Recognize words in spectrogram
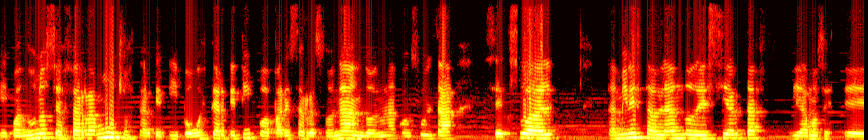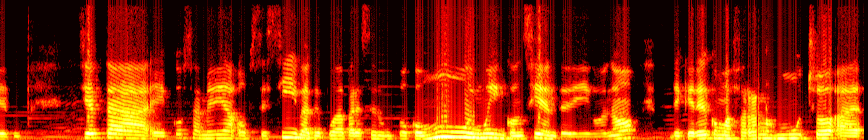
que cuando uno se aferra mucho a este arquetipo o este arquetipo aparece resonando en una consulta sexual, también está hablando de cierta, digamos, este, cierta eh, cosa media obsesiva que pueda parecer un poco muy, muy inconsciente, digo, ¿no? De querer como aferrarnos mucho al,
